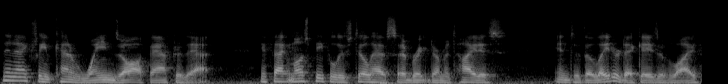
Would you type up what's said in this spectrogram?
then actually kind of wanes off after that. In fact, most people who still have seborrheic dermatitis into the later decades of life,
